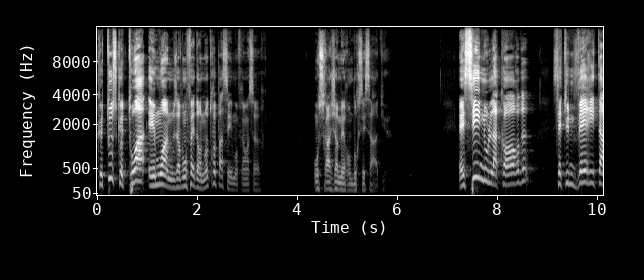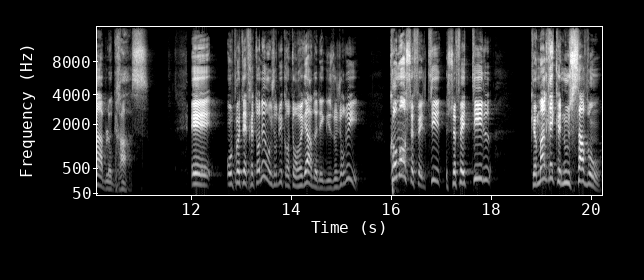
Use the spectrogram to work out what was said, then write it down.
que tout ce que toi et moi, nous avons fait dans notre passé, mon frère, ma soeur, on ne sera jamais remboursé ça à Dieu. Et s'il nous l'accorde, c'est une véritable grâce. Et on peut être étonné aujourd'hui quand on regarde l'Église d'aujourd'hui. Comment se fait-il que malgré que nous savons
